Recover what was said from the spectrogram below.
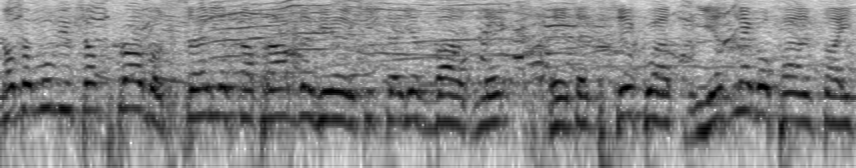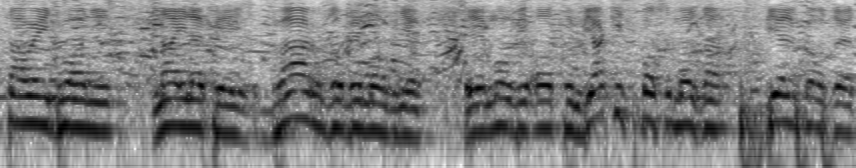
no to mówił ksiądz proboszcz, cel jest naprawdę wielki, cel jest ważny. E, Ten przykład jednego palca i całej dłoni najlepiej, bardzo wymownie e, mówi o tym, w jaki sposób można wielką rzecz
